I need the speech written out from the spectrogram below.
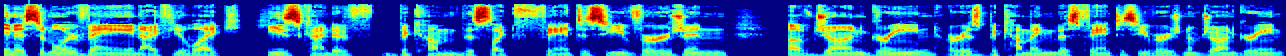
in a similar vein, I feel like he's kind of become this like fantasy version of John Green, or is becoming this fantasy version of John Green.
